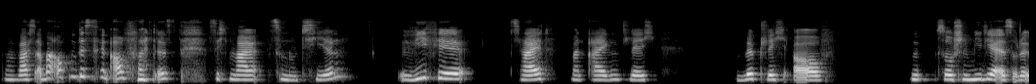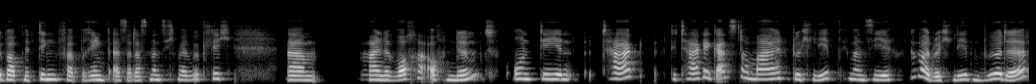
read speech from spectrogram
was aber auch ein bisschen Aufwand ist, sich mal zu notieren, wie viel Zeit man eigentlich wirklich auf Social Media ist oder überhaupt mit Dingen verbringt. Also, dass man sich mal wirklich ähm, mal eine Woche auch nimmt und den Tag, die Tage ganz normal durchlebt, wie man sie immer durchleben würde,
